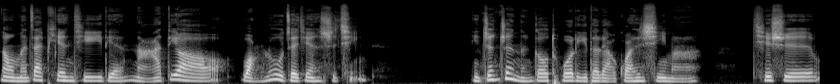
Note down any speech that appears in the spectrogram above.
那我们再偏激一点，拿掉网络这件事情，你真正能够脱离得了关系吗？其实，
